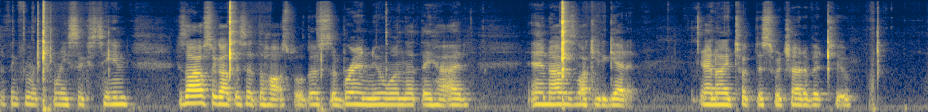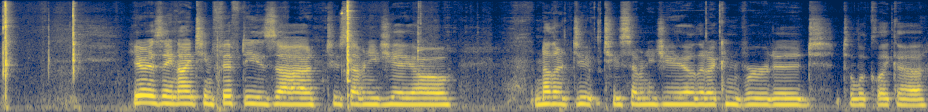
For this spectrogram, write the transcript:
I think from like 2016. Because I also got this at the hospital. This is a brand new one that they had. And I was lucky to get it. And I took the switch out of it too. Here is a 1950s uh, 270 GAO another 270 Geo that I converted to look like a,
